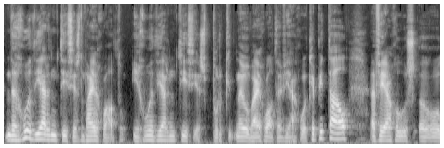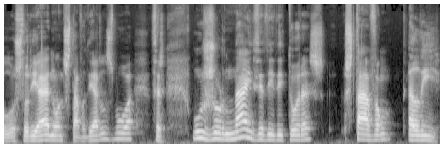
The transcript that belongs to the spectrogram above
na Rua Diário Notícias, no Bairro Alto. E Rua Diário Notícias, porque no Bairro Alto havia a Rua Capital, havia a Rua Luxuriano, onde estava o Diário de Lisboa. Ou seja, os jornais e as editoras estavam ali.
